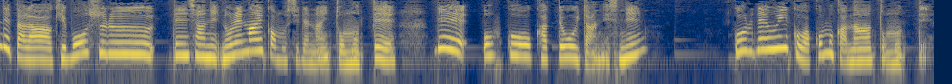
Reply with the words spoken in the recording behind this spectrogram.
んでたら希望する電車に乗れないかもしれないと思って、で、往復を買っておいたんですね。ゴールデンウィークは混むかなと思って。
